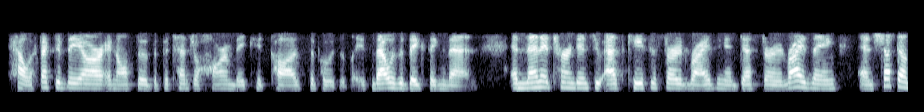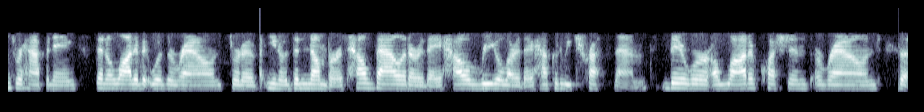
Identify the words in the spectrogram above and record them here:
how effective they are, and also the potential harm they could cause supposedly. So that was a big thing then. And then it turned into as cases started rising and deaths started rising and shutdowns were happening, then a lot of it was around sort of, you know, the numbers. How valid are they? How real are they? How could we trust them? There were a lot of questions around the,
